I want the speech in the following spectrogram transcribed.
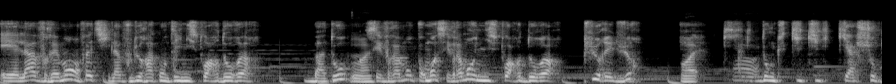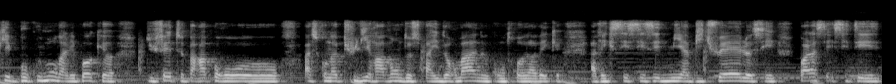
Et là, vraiment, en fait, il a voulu raconter une histoire d'horreur. Bateau, Ouais. c'est vraiment, pour moi, c'est vraiment une histoire d'horreur pure et dure. Ouais. Qui, donc, qui, qui, qui a choqué beaucoup de monde à l'époque euh, du fait par rapport au, à ce qu'on a pu lire avant de Spider-Man contre avec avec ses, ses ennemis habituels. C'est voilà, c'était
